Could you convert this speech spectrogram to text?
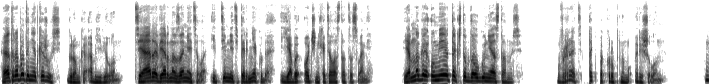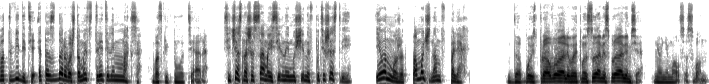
«От работы не откажусь», — громко объявил он. «Тиара верно заметила. Идти мне теперь некуда. Я бы очень хотел остаться с вами. Я многое умею, так что в долгу не останусь». Врать так по-крупному, — решил он. «Вот видите, это здорово, что мы встретили Макса!» — воскликнула Тиара. «Сейчас наши самые сильные мужчины в путешествии, и он может помочь нам в полях». «Да пусть проваливает, мы сами справимся!» — не унимался Свон.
